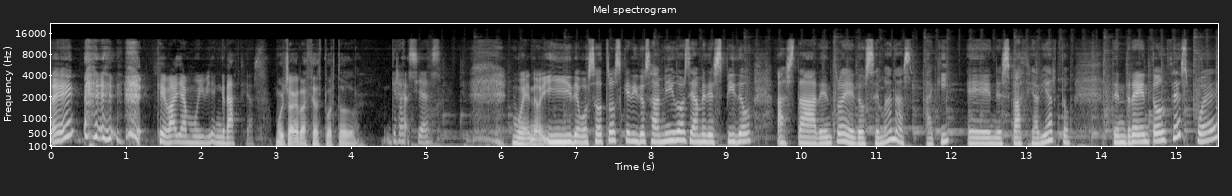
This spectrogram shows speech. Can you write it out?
¿eh? que vaya muy bien, gracias. Muchas gracias por todo. Gracias. Bueno, y de vosotros, queridos amigos, ya me despido hasta dentro de dos semanas, aquí en Espacio Abierto. Tendré entonces, pues,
